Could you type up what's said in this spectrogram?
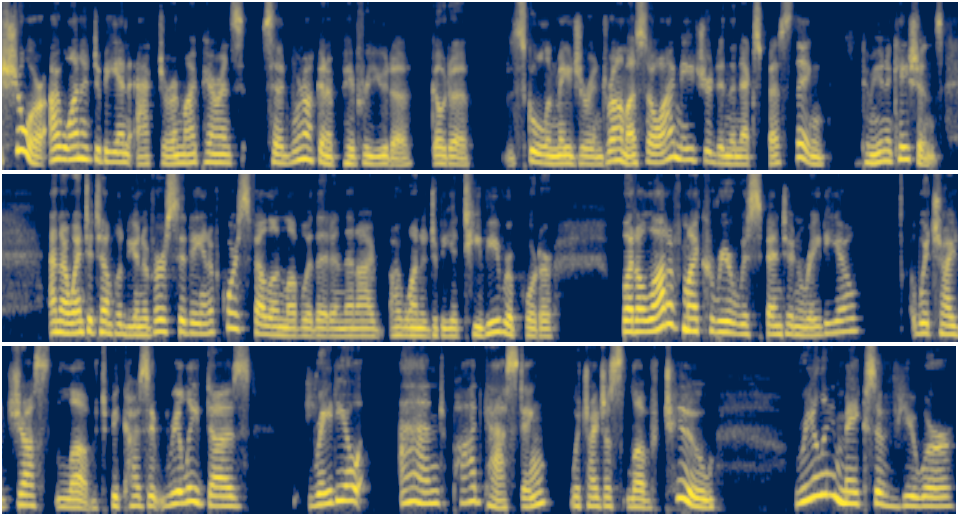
sure, I wanted to be an actor. And my parents said, we're not going to pay for you to go to school and major in drama. So I majored in the next best thing, communications. And I went to Temple University and, of course, fell in love with it. And then I, I wanted to be a TV reporter. But a lot of my career was spent in radio, which I just loved because it really does radio and podcasting, which I just love too, really makes a viewer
